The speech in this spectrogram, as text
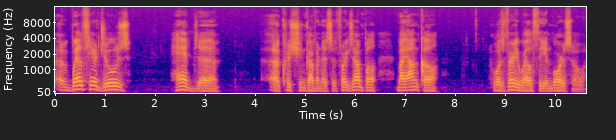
uh, wealthier Jews had uh, uh, Christian governesses. For example, my uncle was very wealthy in Warsaw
